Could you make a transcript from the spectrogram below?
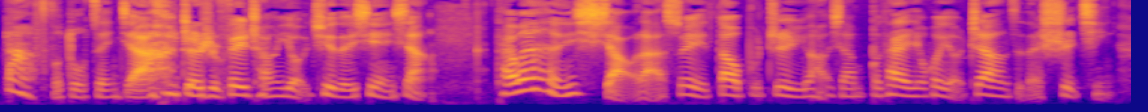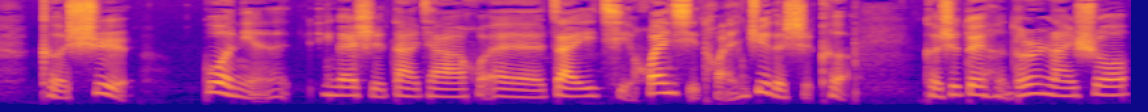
大幅度增加，这是非常有趣的现象。台湾很小啦，所以倒不至于好像不太会有这样子的事情。可是过年应该是大家会呃在一起欢喜团聚的时刻。可是对很多人来说，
